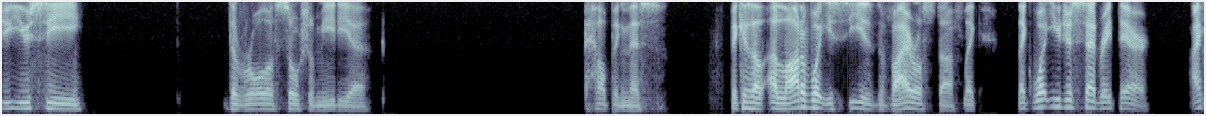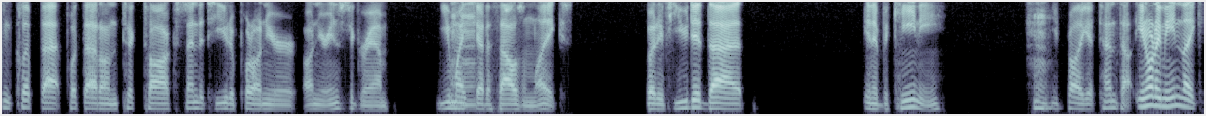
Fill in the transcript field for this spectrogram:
Do you see the role of social media helping this? Because a, a lot of what you see is the viral stuff. Like like what you just said right there i can clip that put that on tiktok send it to you to put on your on your instagram you mm-hmm. might get a thousand likes but if you did that in a bikini hmm. you'd probably get 10,000 you know what i mean like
